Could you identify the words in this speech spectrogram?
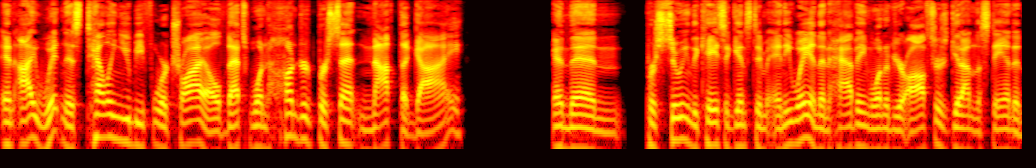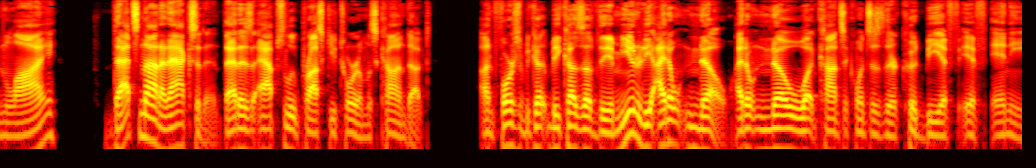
an eyewitness telling you before trial that's 100% not the guy, and then pursuing the case against him anyway, and then having one of your officers get on the stand and lie, that's not an accident. That is absolute prosecutorial misconduct. Unfortunately, because because of the immunity, I don't know. I don't know what consequences there could be, if if any.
